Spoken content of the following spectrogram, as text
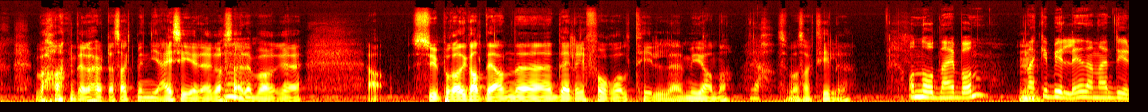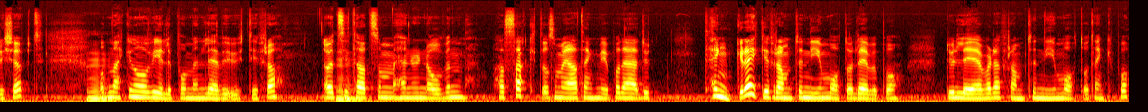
Hva han dere har hørt er sagt, men jeg sier dere, og så er det Mm. bare ja, superradikalt det han eh, deler i forhold til eh, mye annet Ja. som var sagt tidligere. Og nåden er i bånn. Den er Mm. ikke billig, den er dyrekjøpt. Mm. Og den er ikke noe å hvile på, men leve ut ifra. Og et Mm. sitat som Henry Noven har sagt, og som jeg har tenkt mye på, det er du tenker deg ikke fram til en ny måte å leve på. Du lever deg fram til en ny måte å tenke på.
